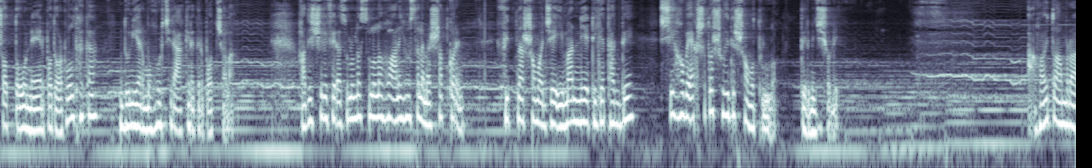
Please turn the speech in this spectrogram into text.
সত্য ও ন্যায়ের পথে অটল থাকা দুনিয়ার মোহর ছেড়ে আখেরাতের পথ চলা। হাদিস শরীফে রাসুল্লাহ সাল্লাহ আলী হাসাল্লাম এরশাদ করেন, ফিতনার সময় যে ইমান নিয়ে টিকে থাকবে, সে হবে একশত শহীদের সমতুল্য, তিরমিজি শরীফ। হয়তো আমরা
